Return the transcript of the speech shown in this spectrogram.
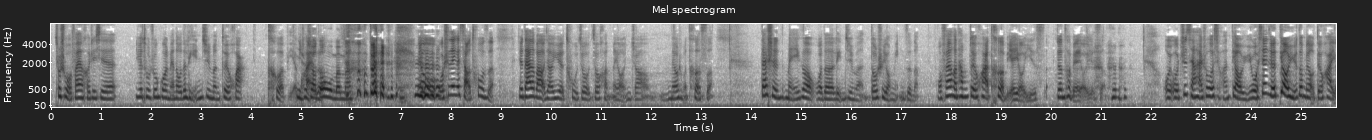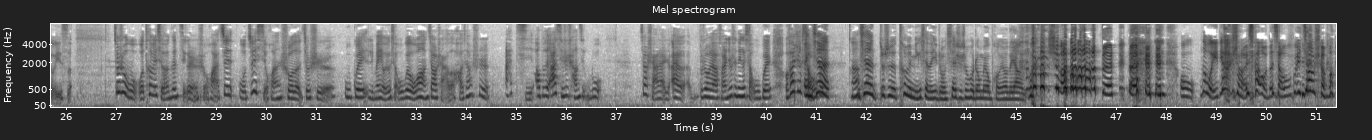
就是我发现和这些月兔中国里面的我的邻居们对话。特别快乐。你是小动物们吗？对，因为我我是那个小兔子，就大家都把我叫月兔，就就很没有，你知道，没有什么特色。但是每一个我的邻居们都是有名字的，我发现和他们对话特别有意思，真的特别有意思。我我之前还说我喜欢钓鱼，我现在觉得钓鱼都没有对话有意思。就是我，我特别喜欢跟几个人说话。最我最喜欢说的就是乌龟，里面有一个小乌龟，我忘了叫啥了，好像是阿奇哦，不对，阿奇是长颈鹿，叫啥来着？哎，不重要，反正就是那个小乌龟。我发现这个小乌龟，你你现在就是特别明显的一种现实生活中没有朋友的样子，是吗？对对，哦，那我一定要找一下我的小乌龟叫什么。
